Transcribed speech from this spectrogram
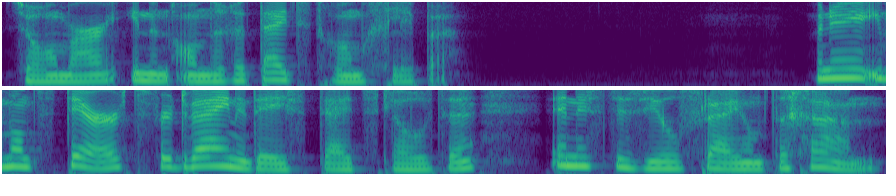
zomaar in een andere tijdstroom glippen. Wanneer iemand sterft, verdwijnen deze tijdsloten en is de ziel vrij om te gaan.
